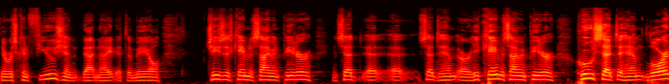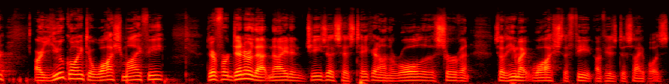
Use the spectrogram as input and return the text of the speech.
There was confusion that night at the meal. Jesus came to Simon Peter and said, uh, uh, said to him, or he came to Simon Peter, who said to him, Lord, are you going to wash my feet? Therefore, dinner that night, and Jesus has taken on the role of the servant so that he might wash the feet of his disciples.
